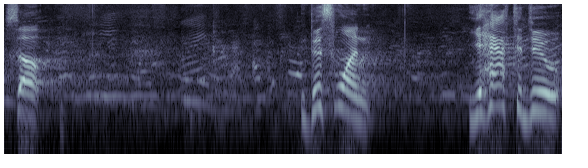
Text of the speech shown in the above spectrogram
So, this one, you have to do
